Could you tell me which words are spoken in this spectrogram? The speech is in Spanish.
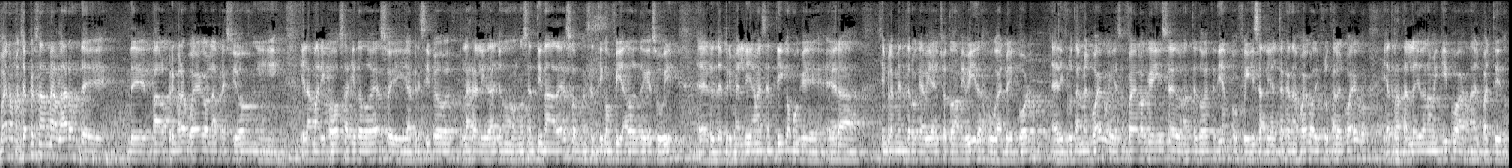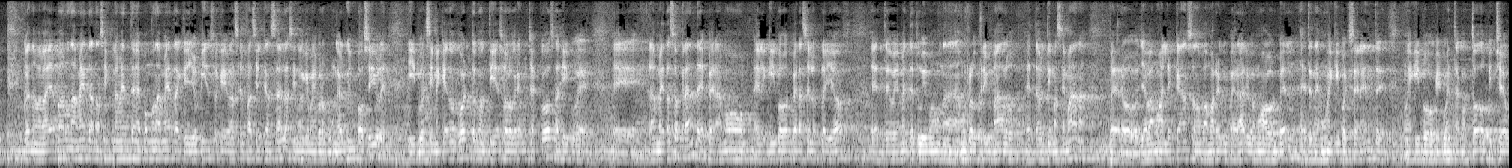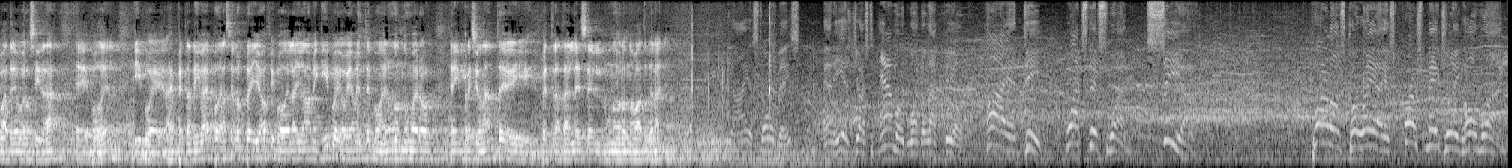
Bueno, muchas personas me hablaron de, de para los primeros juegos, la presión y, las mariposas y todo eso. Y al principio, la realidad, yo no, no sentí nada de eso. Me sentí confiado desde que subí. Eh, desde el primer día me sentí como que era simplemente lo que había hecho toda mi vida, jugar béisbol, eh, disfrutarme el juego y eso fue lo que hice durante todo este tiempo. Fui y salí al terreno de juego a disfrutar el juego y a tratar de ayudar a mi equipo a ganar el partido. Cuando me vaya a poner una meta, no simplemente me pongo una meta que yo pienso que va a ser fácil alcanzarla, sino que me proponga algo imposible y pues si me quedo corto, con ti eso logré muchas cosas y pues eh, las metas son grandes, esperamos, el equipo espera hacer los playoffs. Este, obviamente tuvimos una, un road trip malo esta última semana, pero ya vamos al descanso, nos vamos a recuperar y vamos a volver. Eh, tenemos un equipo excelente, un equipo que cuenta con todo, picheo, bateo, velocidad, eh, poder. Y pues la expectativa es poder hacer los playoffs y poder ayudar a mi equipo y obviamente poner unos números eh, impresionantes y pues, tratar de ser uno de los novatos del año. Watch this one. See ya. Carlos Correa, his first Major League home run.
